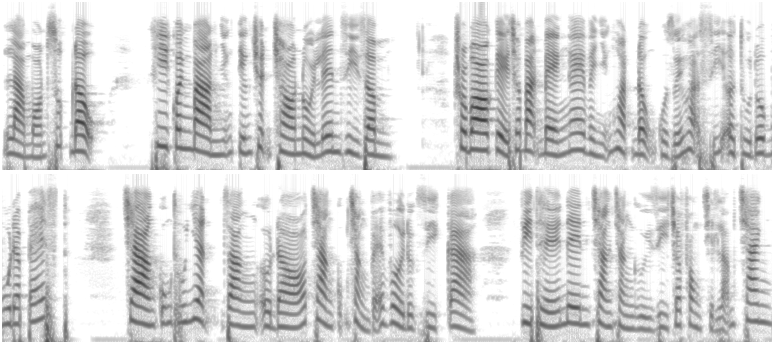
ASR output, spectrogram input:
là món súp đậu. Khi quanh bàn những tiếng chuyện trò nổi lên rì rầm. Trobo kể cho bạn bè nghe về những hoạt động của giới họa sĩ ở thủ đô Budapest. Chàng cũng thú nhận rằng ở đó chàng cũng chẳng vẽ vời được gì cả, vì thế nên chàng chẳng gửi gì cho phòng triển lãm tranh.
